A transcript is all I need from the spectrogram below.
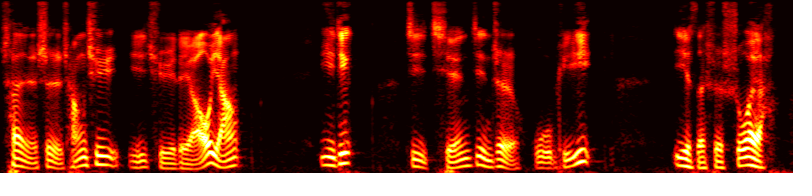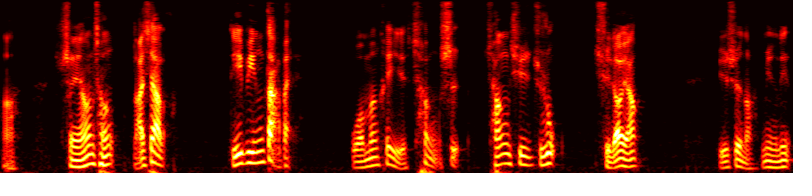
趁势长驱，以取辽阳。议定，即前进至虎皮。意思是说呀。啊沈阳城拿下了，敌兵大败，我们可以乘势长驱直入，取辽阳。于是呢，命令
